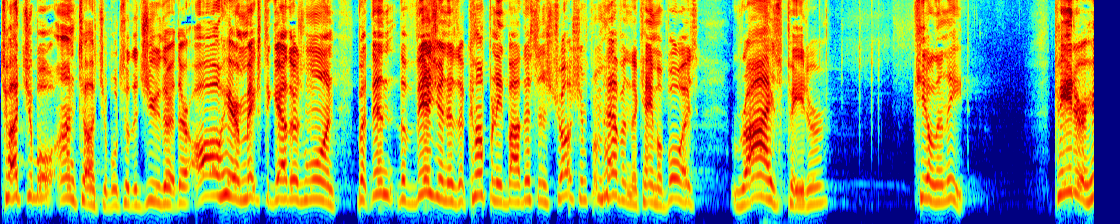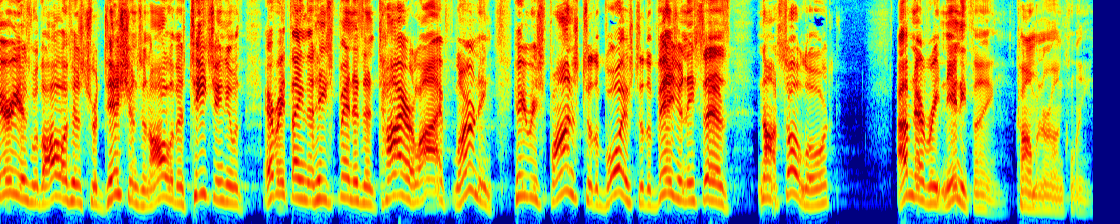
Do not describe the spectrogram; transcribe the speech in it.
touchable, untouchable to the Jew. They're, they're all here mixed together as one. But then the vision is accompanied by this instruction from heaven. There came a voice Rise, Peter, kill and eat. Peter, here he is with all of his traditions and all of his teaching and with everything that he spent his entire life learning. He responds to the voice, to the vision. He says, Not so, Lord. I've never eaten anything common or unclean.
